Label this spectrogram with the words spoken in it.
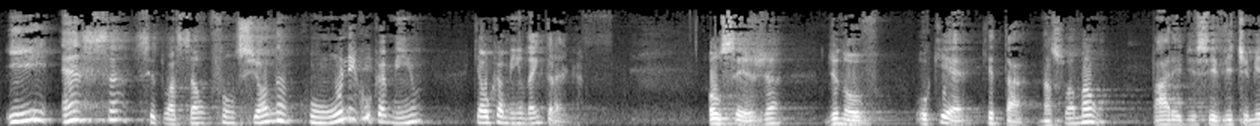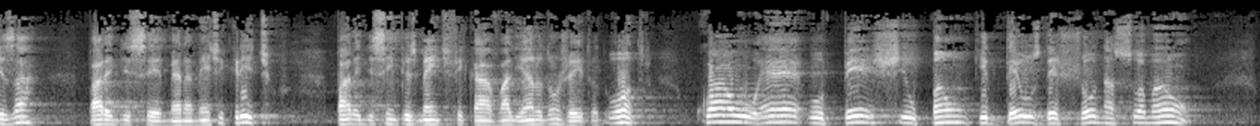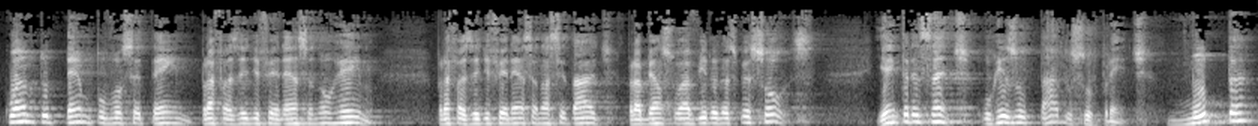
E essa situação funciona com o um único caminho, que é o caminho da entrega. Ou seja, de novo, o que é que está na sua mão? Pare de se vitimizar, pare de ser meramente crítico, pare de simplesmente ficar avaliando de um jeito ou do outro. Qual é o peixe, o pão que Deus deixou na sua mão? Quanto tempo você tem para fazer diferença no reino? Para fazer diferença na cidade? Para abençoar a vida das pessoas? E é interessante, o resultado surpreende. Muda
